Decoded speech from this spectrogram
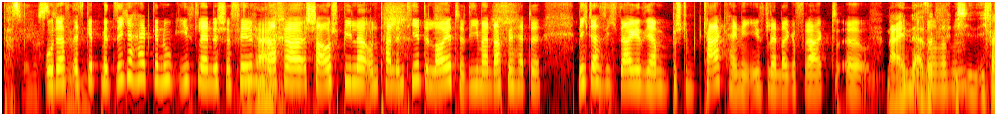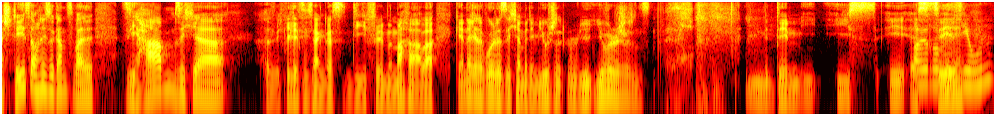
Das wäre lustig. Oder gewesen. es gibt mit Sicherheit genug isländische Filmemacher, Schauspieler und talentierte Leute, die man dafür hätte. Nicht, dass ich sage, sie haben bestimmt gar keine Isländer gefragt. Äh, Nein, also ich, ich verstehe es auch nicht so ganz, weil sie haben sich ja, also ich will jetzt nicht sagen, dass die Filme mache, aber generell wurde sich ja mit dem Euro- Eurovision, mit dem ESC Eurovision.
